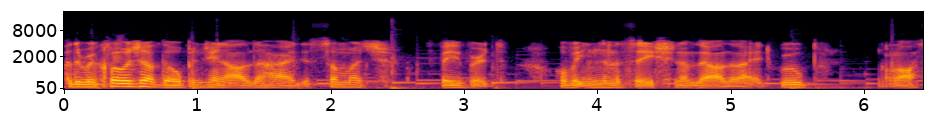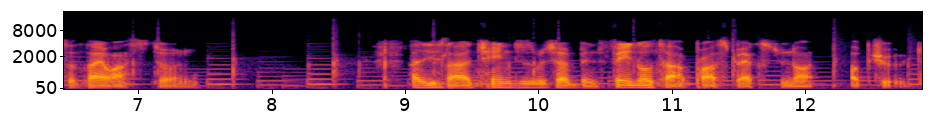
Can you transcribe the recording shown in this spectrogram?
but the reclosure of the open chain aldehyde is so much favored over internalization of the aldehyde group, and loss of thioacetone. That these large changes which have been fatal to our prospects do not obtrude.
